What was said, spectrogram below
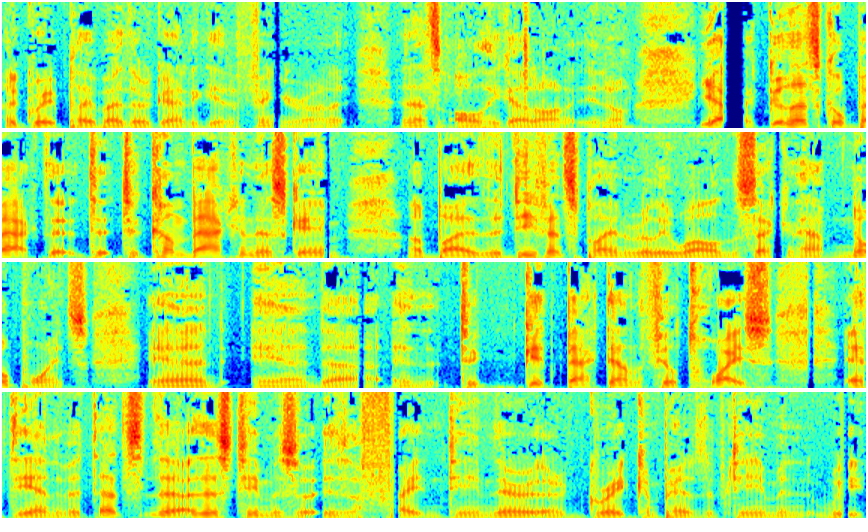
A great play by their guy to get a finger on it, and that's all he got on it. You know, yeah. Let's go back to, to, to come back in this game uh, by the defense playing really well in the second half, no points, and and uh, and to get back down the field twice at the end of it. That's the, this team is a, is a fighting team. They're a great competitive team, and we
